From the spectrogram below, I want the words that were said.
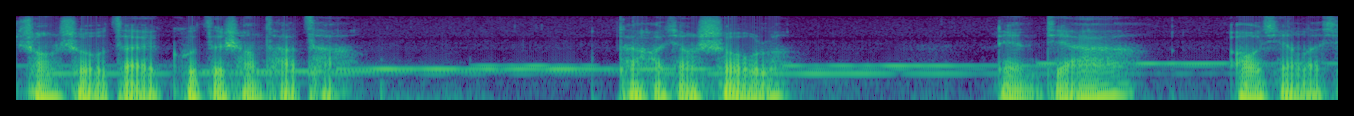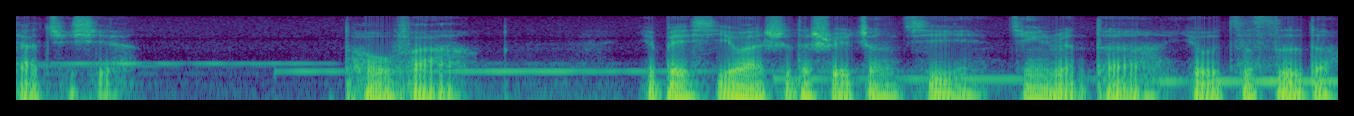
双手在裤子上擦擦。他好像瘦了，脸颊凹陷了下去些，头发也被洗碗时的水蒸气浸润得油滋滋的。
